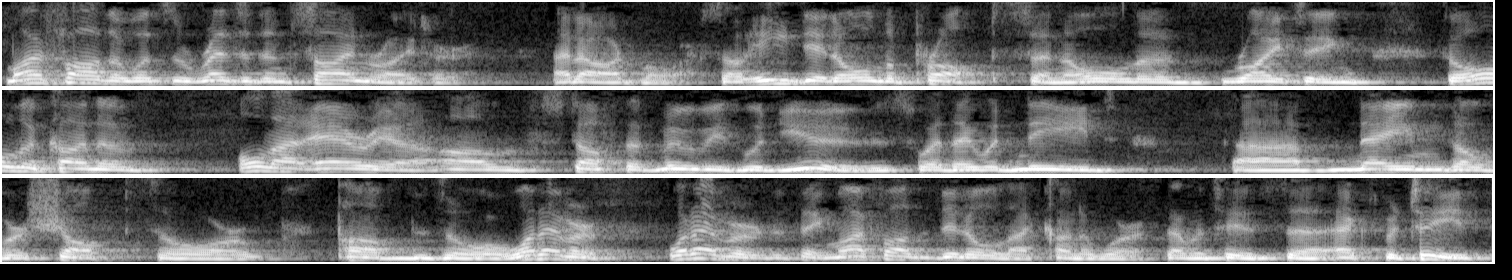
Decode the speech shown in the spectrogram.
My father was the resident signwriter at Ardmore, so he did all the props and all the writing, so all the kind of all that area of stuff that movies would use, where they would need uh, names over shops or pubs or whatever, whatever the thing. My father did all that kind of work. That was his uh, expertise,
